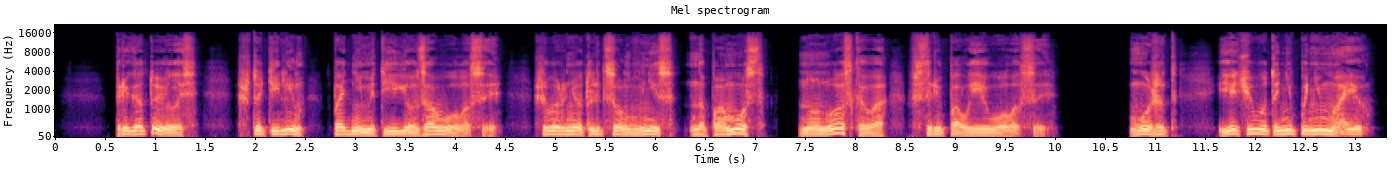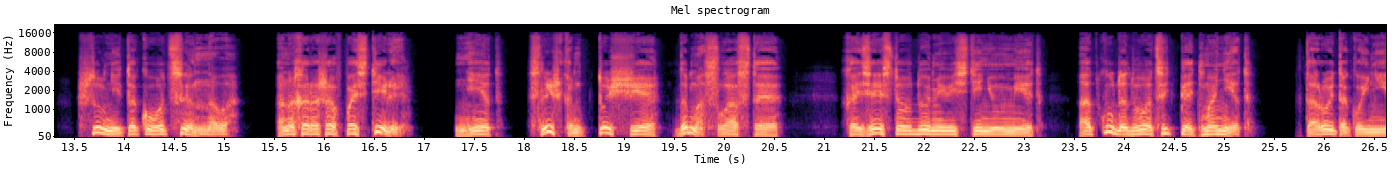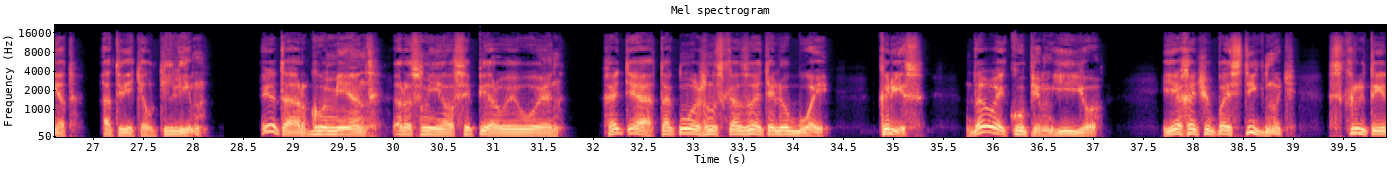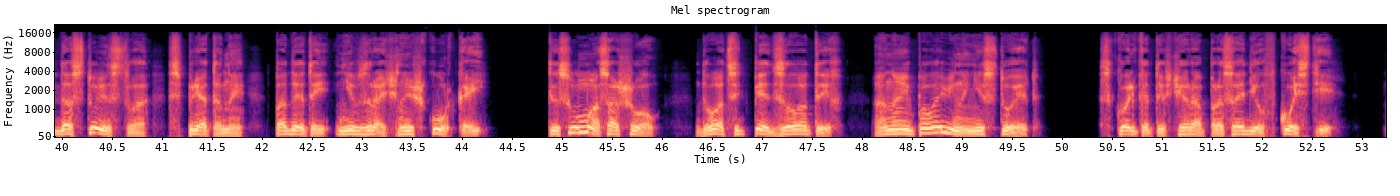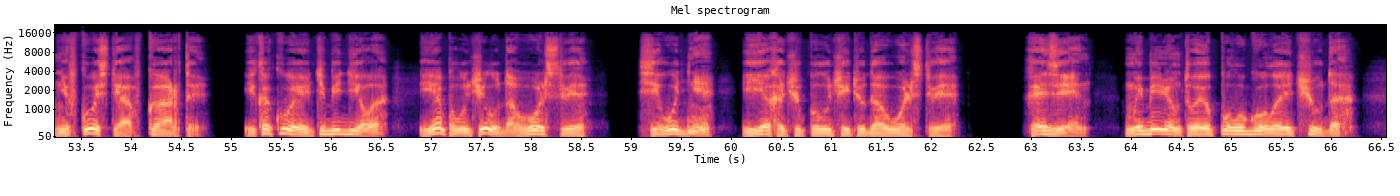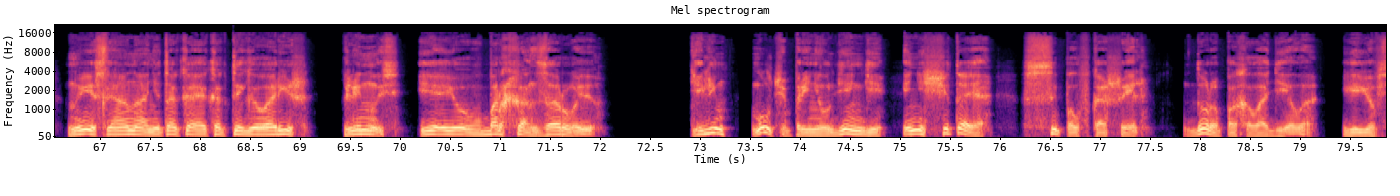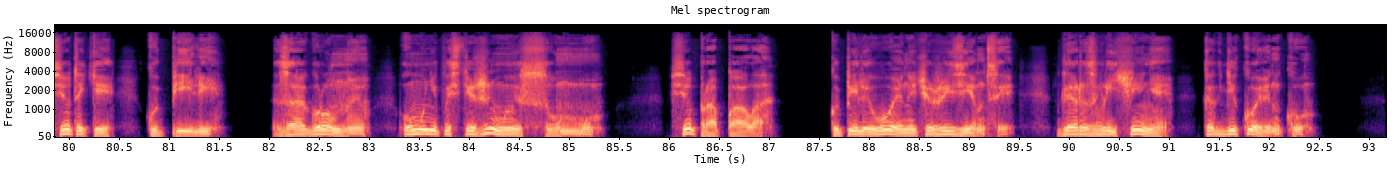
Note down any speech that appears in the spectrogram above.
Приготовилась, что Телим поднимет ее за волосы, швырнет лицом вниз на помост, но он ласково встрепал ей волосы. «Может, я чего-то не понимаю. Что в ней такого ценного? Она хороша в постели?» «Нет, слишком тощая, да масластая. Хозяйство в доме вести не умеет. Откуда двадцать пять монет?» «Второй такой нет», — ответил Телим. «Это аргумент», — рассмеялся первый воин. «Хотя так можно сказать о любой. Крис, давай купим ее. Я хочу постигнуть, скрытые достоинства спрятаны под этой невзрачной шкуркой. Ты с ума сошел? Двадцать пять золотых. Она и половины не стоит. Сколько ты вчера просадил в кости? Не в кости, а в карты. И какое тебе дело? Я получил удовольствие. Сегодня я хочу получить удовольствие. Хозяин, мы берем твое полуголое чудо. Но если она не такая, как ты говоришь, клянусь, я ее в бархан зарою. Телим молча принял деньги и, не считая, сыпал в кошель. Дора похолодела. Ее все-таки купили. За огромную, уму непостижимую сумму. Все пропало. Купили воины-чужеземцы для развлечения, как диковинку.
